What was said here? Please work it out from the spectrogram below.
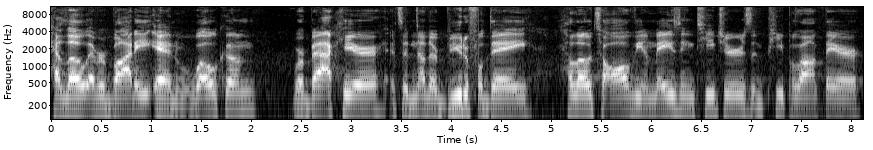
Hello, everybody, and welcome. We're back here. It's another beautiful day. Hello to all the amazing teachers and people out there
